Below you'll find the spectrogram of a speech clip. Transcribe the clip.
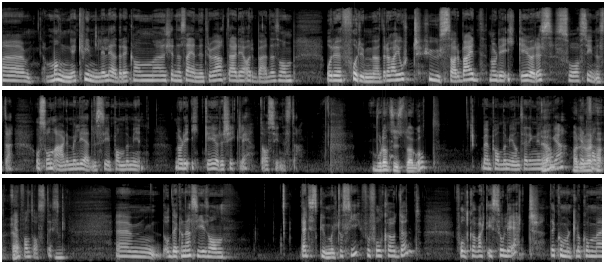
ja, mange kvinnelige ledere kan kjenne seg igjen i, tror jeg. At det er det arbeidet som våre formødre har gjort. Husarbeid. Når det ikke gjøres, så synes det. Og sånn er det med ledelse i pandemien. Når det ikke gjøres skikkelig, da synes det. Hvordan syns du det har gått? Med pandemihåndteringen i Norge. Ja, helt, vært, ja. helt, fantastisk. Mm. Um, og det kan jeg si sånn Det er litt skummelt å si, for folk har jo dødd. Folk har vært isolert. Det kommer til å komme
